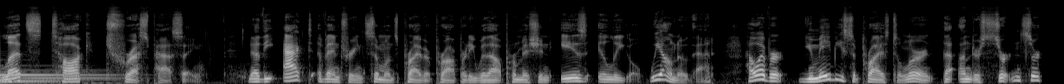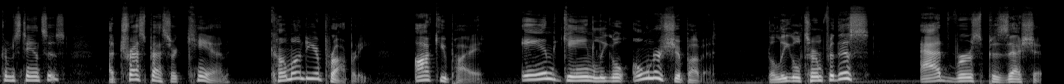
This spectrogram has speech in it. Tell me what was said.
Let's talk trespassing. Now, the act of entering someone's private property without permission is illegal. We all know that. However, you may be surprised to learn that under certain circumstances, a trespasser can come onto your property, occupy it, and gain legal ownership of it. The legal term for this? Adverse possession.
